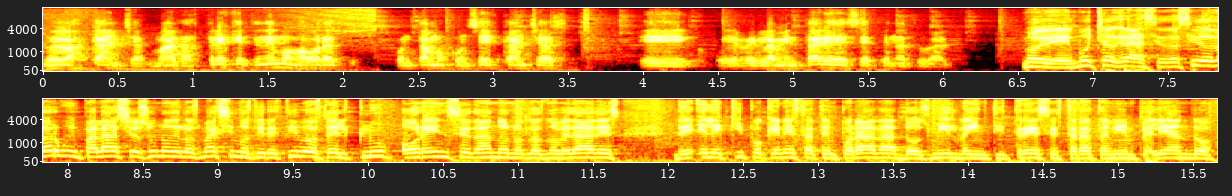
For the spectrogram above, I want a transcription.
nuevas canchas, más las tres que tenemos, ahora contamos con seis canchas eh, reglamentarias de césped natural. Muy bien, muchas gracias. Ha sido Darwin Palacios, uno de los máximos directivos del club Orense, dándonos las novedades del equipo que en esta temporada 2023 estará también peleando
